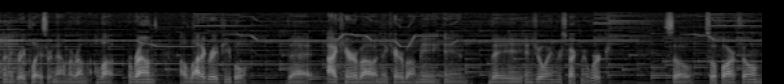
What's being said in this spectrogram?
I'm in a great place right now. I'm around a lot, around a lot of great people that I care about and they care about me and they enjoy and respect my work. So, so far, film,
